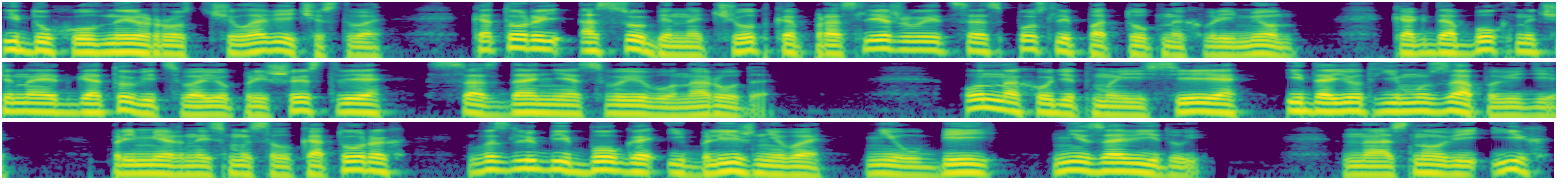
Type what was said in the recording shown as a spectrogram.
и духовный рост человечества, который особенно четко прослеживается с послепотопных времен, когда Бог начинает готовить свое пришествие с создания своего народа. Он находит Моисея и дает ему заповеди, примерный смысл которых «возлюби Бога и ближнего, не убей, не завидуй». На основе их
